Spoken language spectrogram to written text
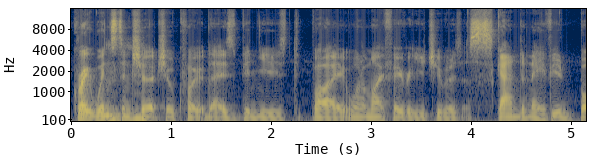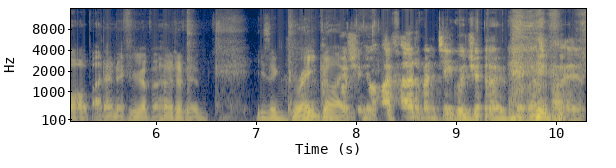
Great Winston mm-hmm. Churchill quote that has been used by one of my favorite YouTubers, Scandinavian Bob. I don't know if you've ever heard of him. He's a great guy. I've heard of Antigua Joe, but that's about it.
